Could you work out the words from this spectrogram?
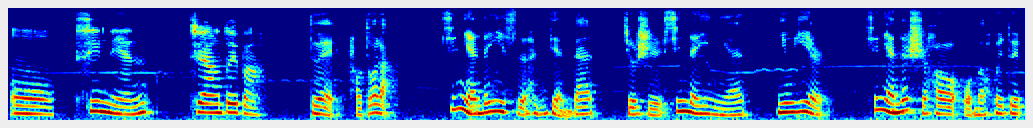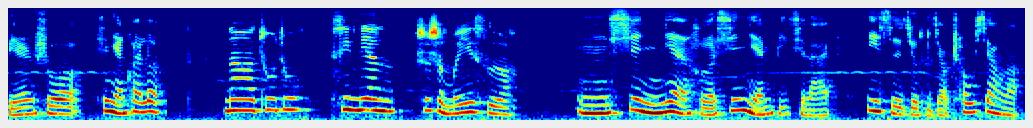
哦，新年，这样对吧？对，好多了。新年的意思很简单，就是新的一年，New Year。新年的时候，我们会对别人说新年快乐。那猪猪信念是什么意思啊？嗯，信念和新年比起来，意思就比较抽象了。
